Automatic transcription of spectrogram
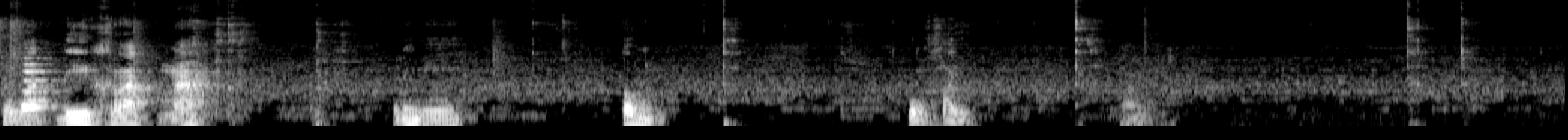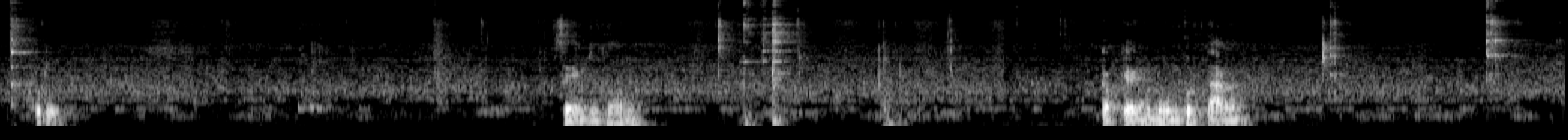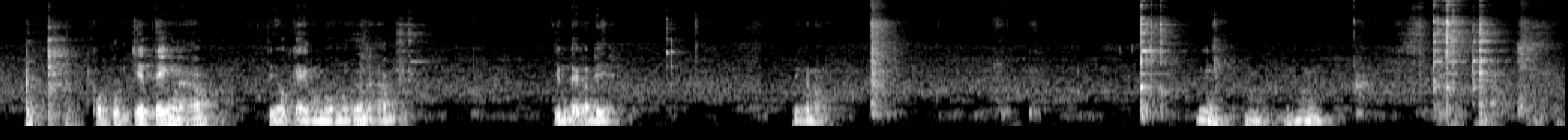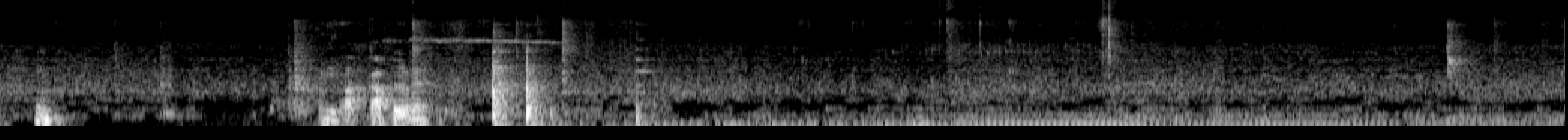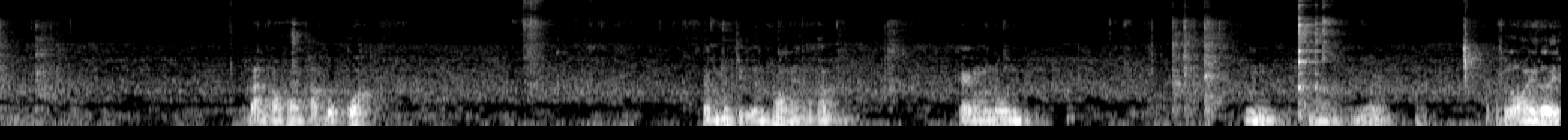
สวัสดีครับมาวันนี้มีต้มวงไข่อ่าโอ้โหแสงจะทอดนะกับแกงมะนูนกดตังขอบคุณเจเต้งนะครับ เตี๋ยวแกงมะนูนมาเพื่อนนะครับ จิ้มได้ก่อนดี นี่กันเนาะอืมอืมอืมอืมมีผักกับเลยนะบ้านเขาห้องพักบกกว่าแต่มันจะอื่นห้องเนี่ยนะครับ แกงมะนุนอืมอร่อยเลย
